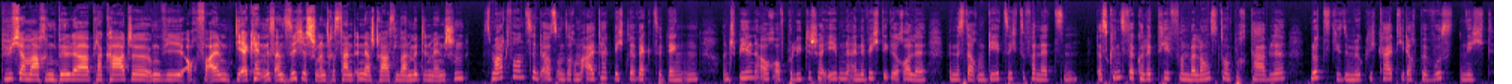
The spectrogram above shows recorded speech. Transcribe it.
Bücher machen, Bilder, Plakate, irgendwie auch vor allem die Erkenntnis an sich ist schon interessant in der Straßenbahn mit den Menschen. Smartphones sind aus unserem Alltag nicht mehr wegzudenken und spielen auch auf politischer Ebene eine wichtige Rolle, wenn es darum geht, sich zu vernetzen. Das Künstlerkollektiv von Balance Ton Portable nutzt diese Möglichkeit jedoch bewusst nicht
